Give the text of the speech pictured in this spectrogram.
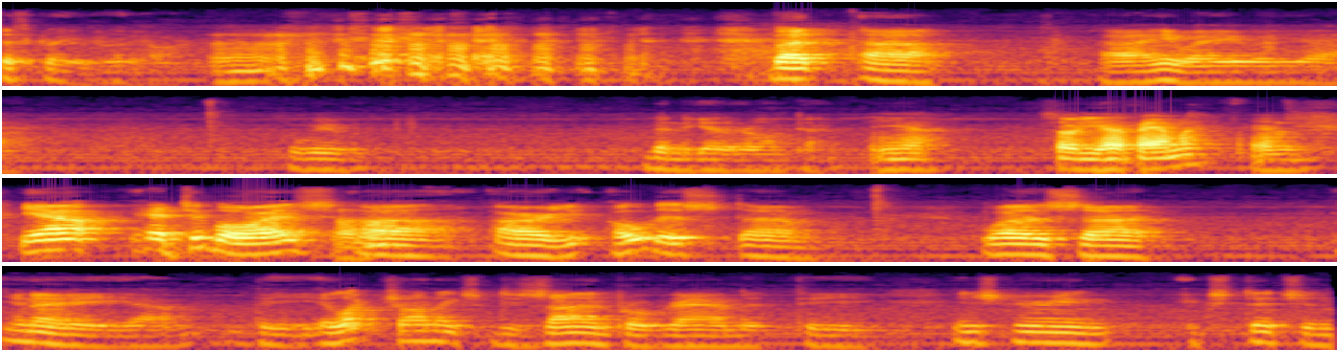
fifth grade was really hard. Mm-hmm. But uh, uh, anyway, we uh, we've been together a long time. yeah. So you have family and Yeah, had two boys. uh Uh-huh. our oldest um, was uh, in a the electronics design program that the engineering extension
